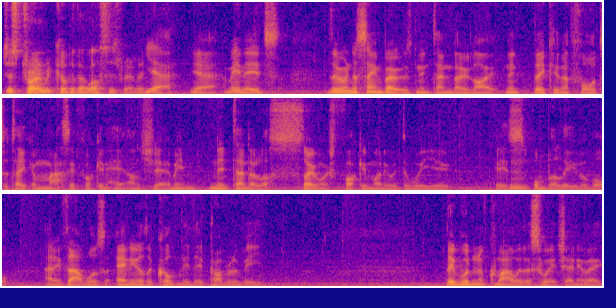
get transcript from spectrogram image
Just try and recover their losses, really. Yeah, yeah. I mean, it's they're in the same boat as Nintendo. Like they can afford to take a massive fucking hit on shit. I mean, Nintendo lost so much fucking money with the Wii U. It's Mm. unbelievable. And if that was any other company, they'd probably be. They wouldn't have come out with a Switch anyway.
